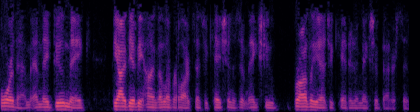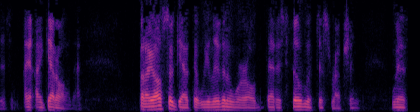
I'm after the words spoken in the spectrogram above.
for them, and they do make the idea behind the liberal arts education is it makes you broadly educated and makes you a better citizen. I, I get all of that, but I also get that we live in a world that is filled with disruption, with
